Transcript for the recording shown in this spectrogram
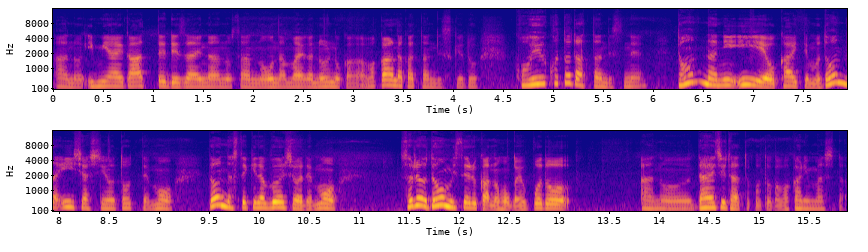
あの意味合いがあってデザイナーのさんのお名前が載るのかが分からなかったんですけどこういうことだったんですね。どんなにいい絵を描いてもどんないい写真を撮ってもどんな素敵な文章でもそれをどう見せるかの方がよっぽどあの大事だってことが分かりました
